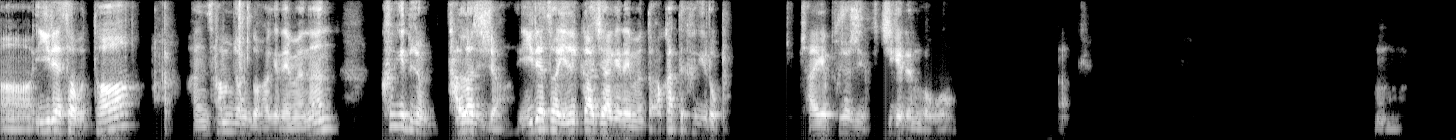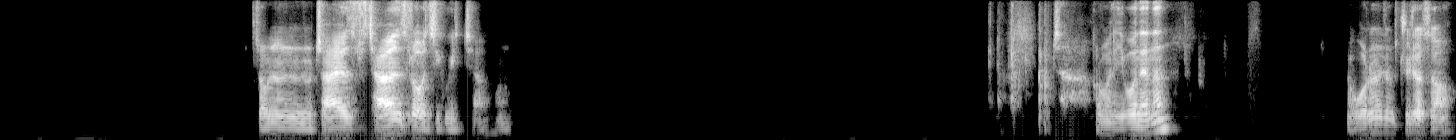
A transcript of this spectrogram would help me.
어, 1에서부터 한 3 정도 하게 되면은 크기도 좀 달라지죠. 1에서 1까지 하게 되면 똑같은 크기로 자기가 부셔지게 되는 거고. 음. 점점 자연스러, 자연스러워지고 있죠. 음. 자, 그러면 이번에는 이거를 좀 줄여서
